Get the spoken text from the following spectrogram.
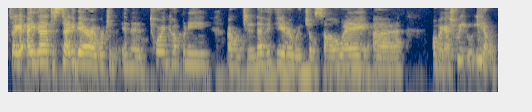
So I, I got to study there. I worked in, in, the touring company. I worked in another theater with Jill Soloway. Uh, oh my gosh, we you know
